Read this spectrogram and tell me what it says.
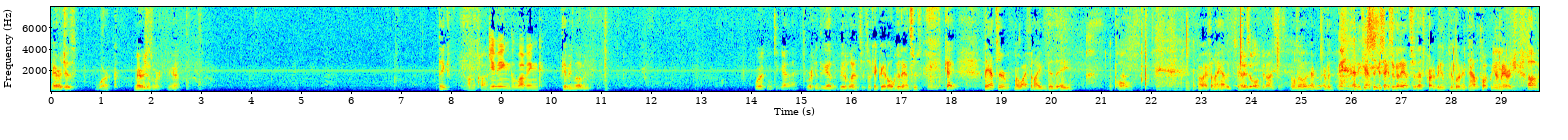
Marriages. Work. Marriages work. Yeah. Think. On the clock. Giving, loving. Giving, loving, Working together. working together. Beautiful answers. Okay, great. All good answers. Okay. The answer, my wife and I did a, A poll. my wife and I had a, So those are all good answers. Although every, every, any answer you say is a good answer. That's part of being learning how to talk when you're in marriage. Um,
